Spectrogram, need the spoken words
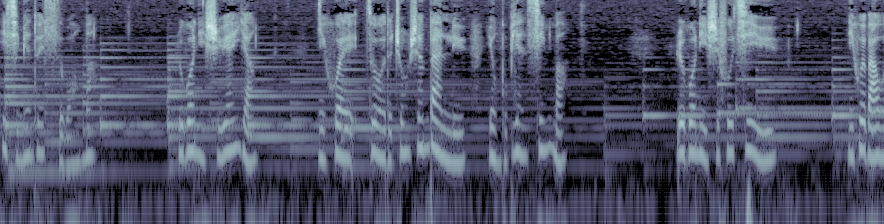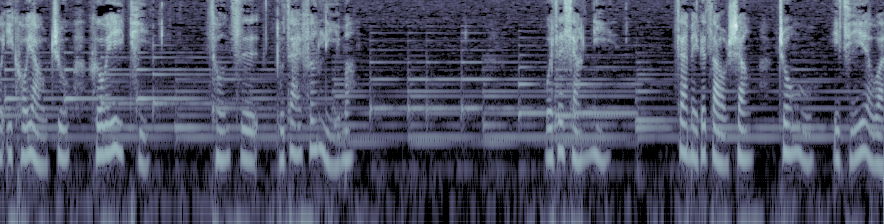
一起面对死亡吗？如果你是鸳鸯，你会做我的终身伴侣，永不变心吗？如果你是夫妻鱼，你会把我一口咬住，合为一体？从此不再分离吗？我在想你，在每个早上、中午以及夜晚，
